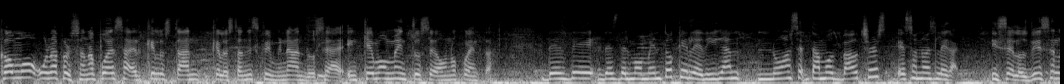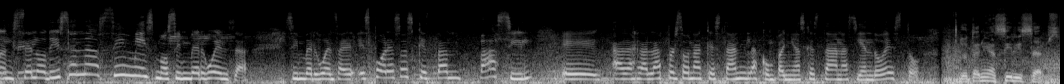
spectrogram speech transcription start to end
¿Cómo una persona puede saber que lo están, que lo están discriminando? O sea, ¿en qué momento se da uno cuenta? Desde, desde el momento que le digan no aceptamos vouchers, eso no es legal. ¿Y se los dicen así? Y se lo dicen a sí mismos, sin vergüenza. Sinvergüenza. Es por eso es que es tan fácil eh, agarrar las personas que están y las compañías que están haciendo esto. Yo tenía Citiceps.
